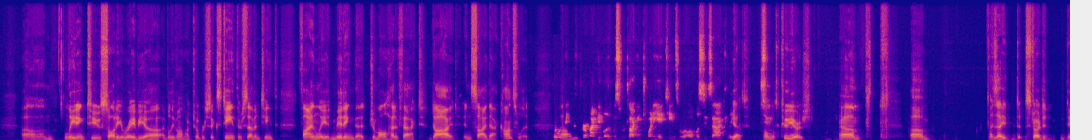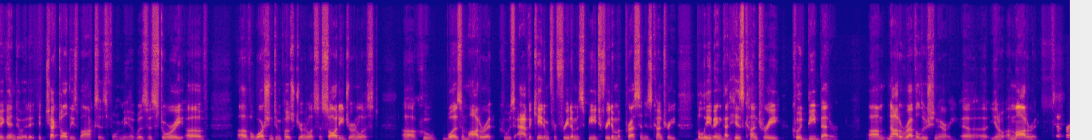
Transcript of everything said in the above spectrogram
um, leading to Saudi Arabia, I believe on October 16th or 17th, finally admitting that Jamal had in fact died inside that consulate. So um, to remind people, it was, we're talking 2018, so we're almost exactly. Yes, two almost two years. Um, um, as I d- started to dig into it, it, it, checked all these boxes for me. It was a story of of a Washington Post journalist, a Saudi journalist, uh, who was a moderate, who was advocating for freedom of speech, freedom of press in his country, believing that his country could be better. Um, not a revolutionary, uh, uh you know, a moderate.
